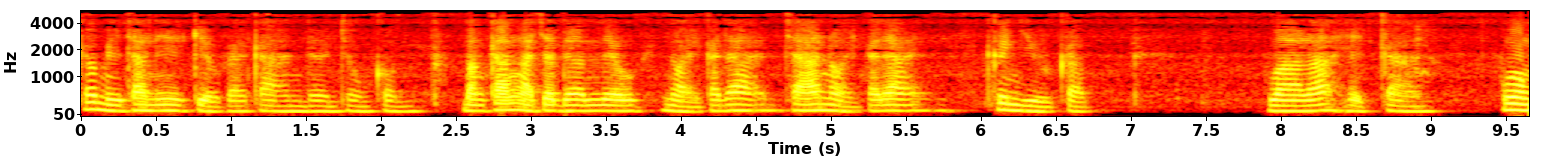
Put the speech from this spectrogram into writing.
ก็มีท่านี้เกี่ยวกับการเดินจงกรมบางครั้งอาจจะเดินเร็วหน่อยก็ได้ ช้าหน่อยก็ได้ ขึ้นอยู่กับวาระเหตุการณ์ง่วง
